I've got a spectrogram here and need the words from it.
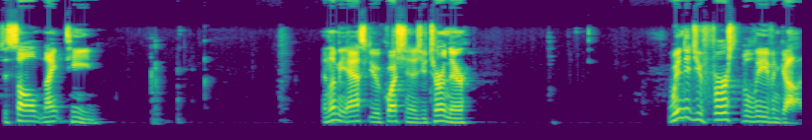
to Psalm 19. And let me ask you a question as you turn there. When did you first believe in God?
